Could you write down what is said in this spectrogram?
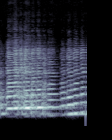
ハハハハ!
